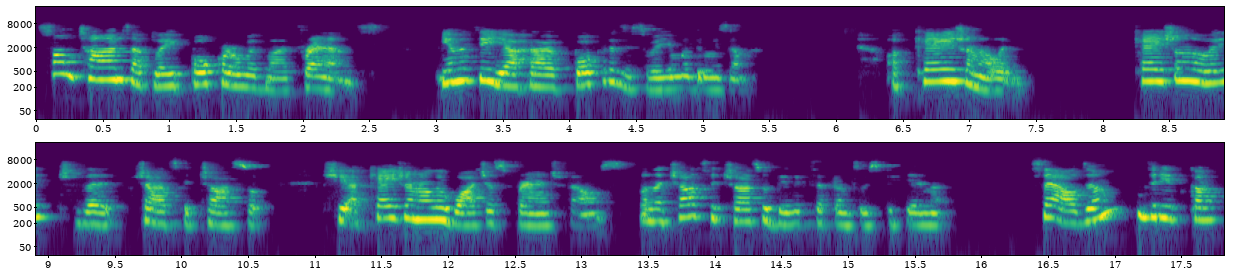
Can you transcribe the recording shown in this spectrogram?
Sometimes I play poker with my friends. Іноді я граю в покер зі своїми друзями. Occasionally. Occasionally, час від часу. She occasionally watches French films. Вона час від часу дивиться французькі фільми. Seldom – зрідка.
